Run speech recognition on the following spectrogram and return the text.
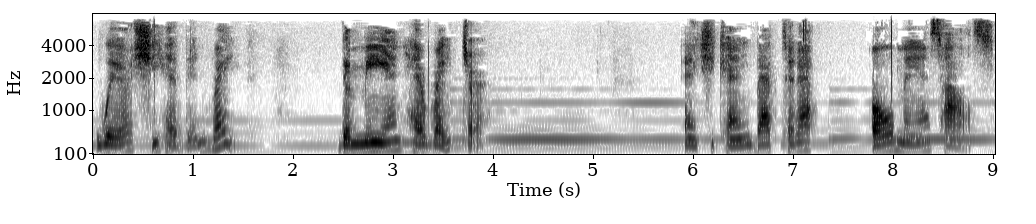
where she had been raped. the men had raped her. And she came back to that old man's house.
